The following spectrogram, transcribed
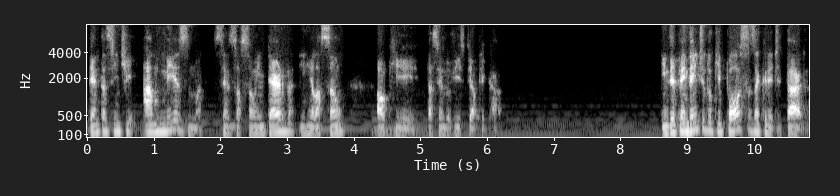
Tenta sentir a mesma sensação interna em relação ao que está sendo visto e aplicado. Independente do que possas acreditar,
